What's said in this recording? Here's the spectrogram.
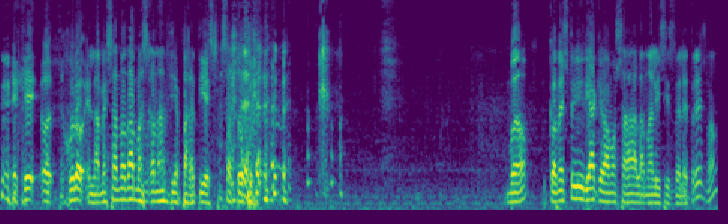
Y es que, oh, te juro, en la mesa no da más ganancia para ti, estás a tope. bueno, con esto yo diría que vamos al análisis del E3, ¿no?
